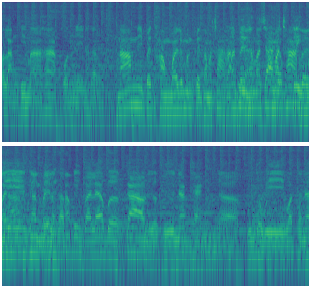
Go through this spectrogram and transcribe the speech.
ฝรั่งที่มา 5 คนนี้นะครับ น้ำนี่ไปทำไว้หรือมันเป็นธรรมชาติะมันเป็นธรรมชาติธรรมครับชาติกลิ้งเลยไปนะเองครับกลิ้งไปนี่เลแหยละคครัรับบกลิ้งไปแล้วเบอร์9นี่ก็คือนักแข่งเอ่อคุณทวีวัฒนะ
